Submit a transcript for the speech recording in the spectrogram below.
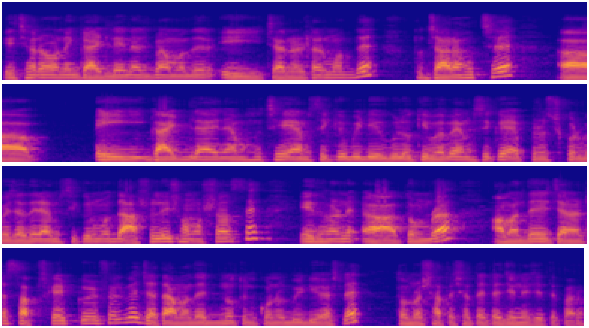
এছাড়াও অনেক গাইডলাইন আসবে আমাদের এই চ্যানেলটার মধ্যে। তো যারা হচ্ছে এই গাইডলাইন এবং হচ্ছে এমসিকিউ ভিডিওগুলো কীভাবে এমসিকিউ অ্যাপ্রোচ করবে, যাদের এমসিকিউর মধ্যে আসলেই সমস্যা আছে এই ধরনের তোমরা আমাদের চ্যানেলটা সাবস্ক্রাইব করে ফেলবে, যাতে আমাদের নতুন কোনো ভিডিও আসলে তোমরা সাথে সাথে এটা জেনে যেতে পারো।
